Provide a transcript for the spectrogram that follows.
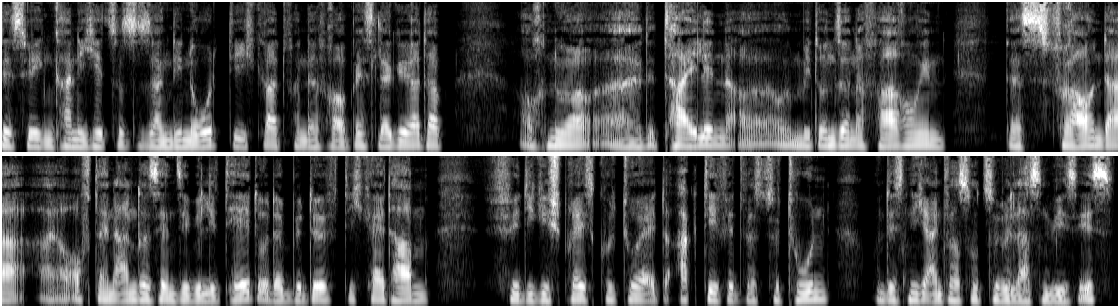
deswegen kann ich jetzt sozusagen die Not, die ich gerade von der Frau Bessler gehört habe, auch nur äh, teilen äh, mit unseren Erfahrungen, dass Frauen da äh, oft eine andere Sensibilität oder Bedürftigkeit haben, für die Gesprächskultur aktiv etwas zu tun und es nicht einfach so zu belassen, wie es ist.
